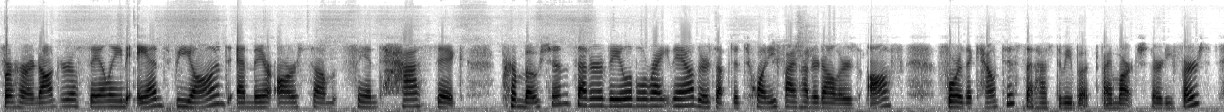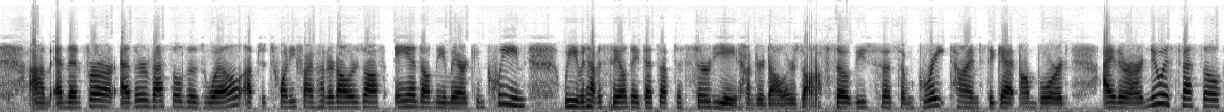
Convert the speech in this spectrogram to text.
for her inaugural sailing and beyond, and there are some fantastic promotions that are available right now. There's up to $2,500 off For the Countess, that has to be booked by March 31st. Um, and then for our other vessels as well, up to $2,500 off. And on the American Queen, we even have a sale date that's up to $3,800 off. So these are some great times to get on board either our newest vessel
